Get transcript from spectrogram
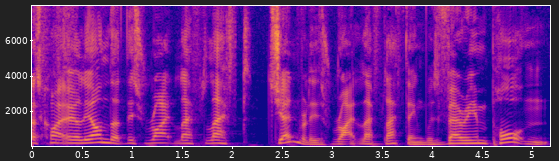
realised quite early on that this right, left, left, generally, this right, left, left thing was very important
